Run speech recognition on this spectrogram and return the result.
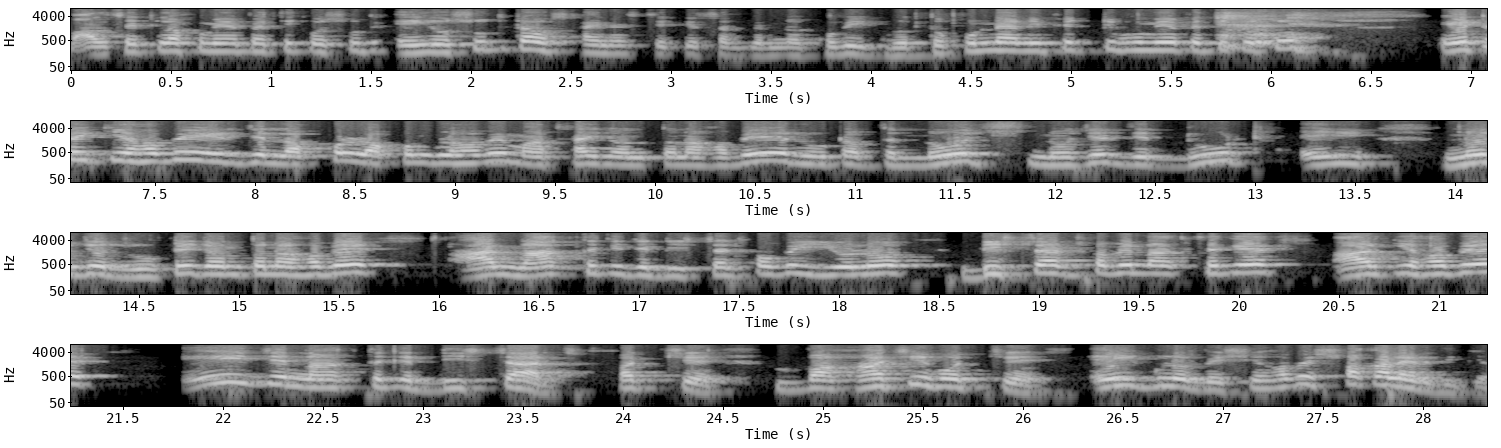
পালসেটলা হোমিওপ্যাথিক ওষুধ। এই ওষুধটাও সাইনাস চিকিৎসার জন্য খুবই গুরুত্বপূর্ণ অ্যান্ড ইফেক্টিভ হোমিওপ্যাথিক ওষুধ। এটাই কি হবে? এর যে লক্ষণ, লক্ষণগুলো হবে, মাথায় যন্ত্রণা হবে রুট অফ দ্য নোজ নোজের যে রুট এই নোজের রুটে যন্ত্রণা হবে, আর নাক থেকে যে ডিসচার্জ হবে, ইয়েলো ডিসচার্জ হবে নাক থেকে, আর কি হবে? এই যে নাক থেকে ডিসচার্জ হচ্ছে বা হাঁচি হচ্ছে, এইগুলো বেশি হবে সকালের দিকে।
